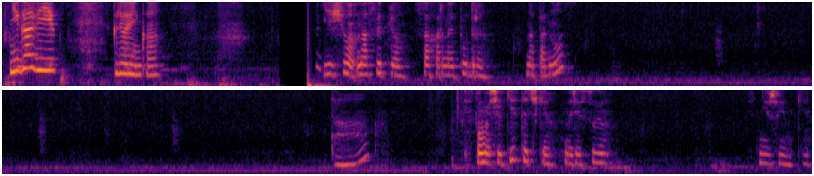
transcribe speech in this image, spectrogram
Снеговик. Клевенько. Еще насыплю сахарной пудры на поднос. Так. И с помощью кисточки нарисую снежинки.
